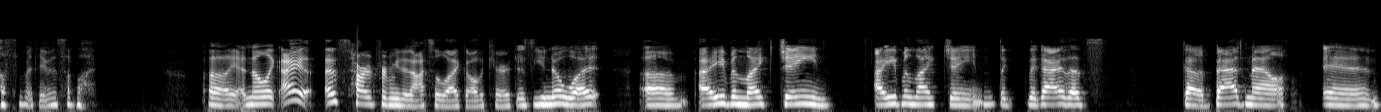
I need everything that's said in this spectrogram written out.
Also, my name is Havan. Oh yeah, no, like I, it's hard for me to not to like all the characters. You know what? Um, I even like Jayne. I even like Jayne, the the guy that's got a bad mouth and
